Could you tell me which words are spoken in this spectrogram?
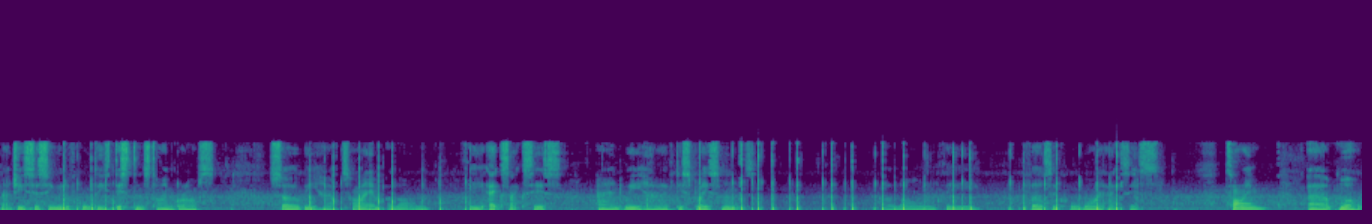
at GCSE would have called these distance time graphs so we have time along the x-axis and we have displacement along the vertical y-axis. Time, uh, well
